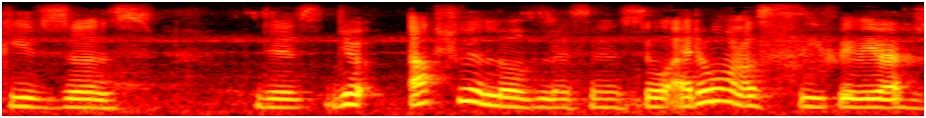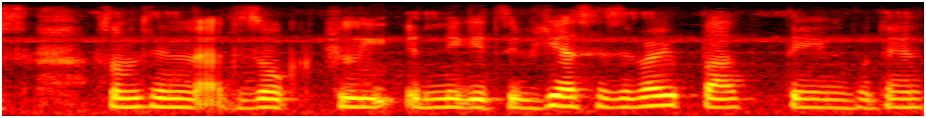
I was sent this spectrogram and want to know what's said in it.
gives us this there are actually a lot of lessons. So i don't want to see failure as something that is actually a negative. Yes it's a very bad thing but then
